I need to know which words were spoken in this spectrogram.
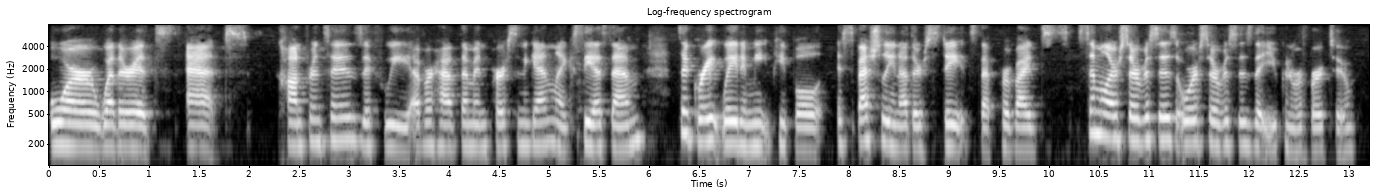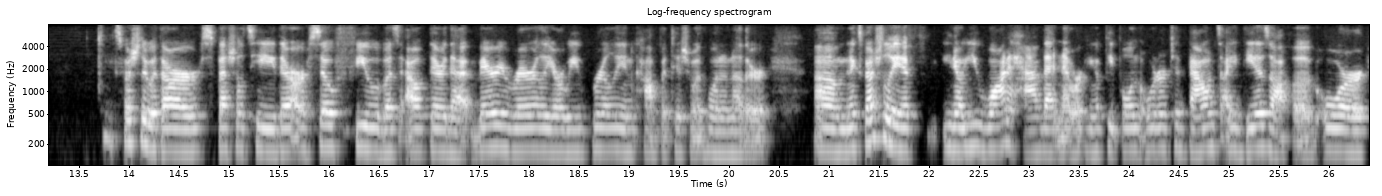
or whether it's at conferences if we ever have them in person again like CSM it's a great way to meet people especially in other states that provides similar services or services that you can refer to. Especially with our specialty there are so few of us out there that very rarely are we really in competition with one another um, and especially if you know you want to have that networking of people in order to bounce ideas off of or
